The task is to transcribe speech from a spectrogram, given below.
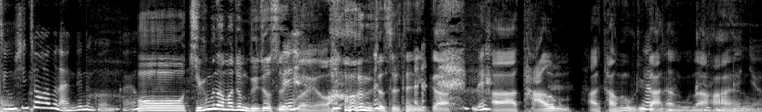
지금 신청하면 안 되는 건가요? 어, 지금은 아마 좀 늦었을 네. 거예요. 늦었을 테니까. 네. 아, 다음, 아, 다음은 우리가 안 하는구나. 아유, 그러니까요.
